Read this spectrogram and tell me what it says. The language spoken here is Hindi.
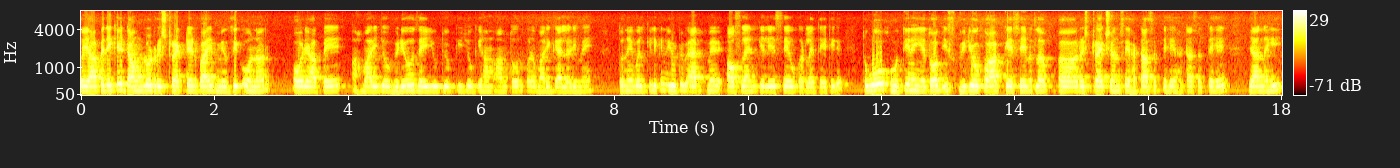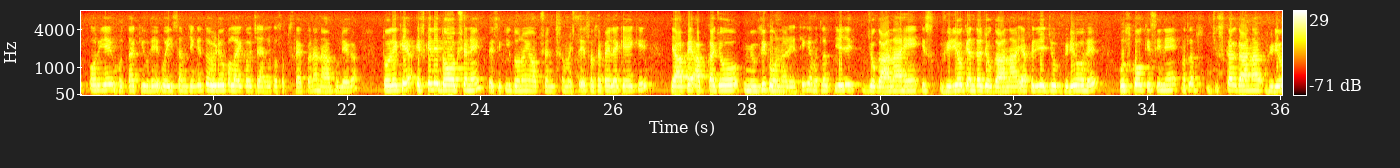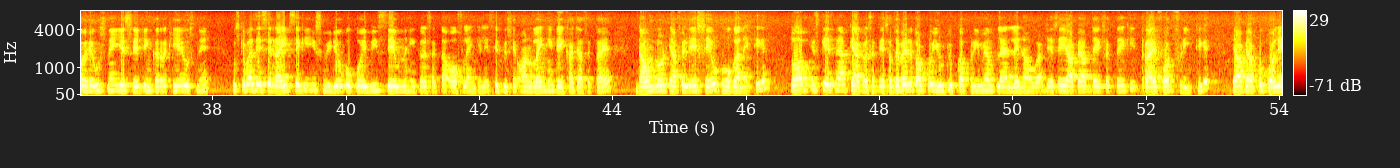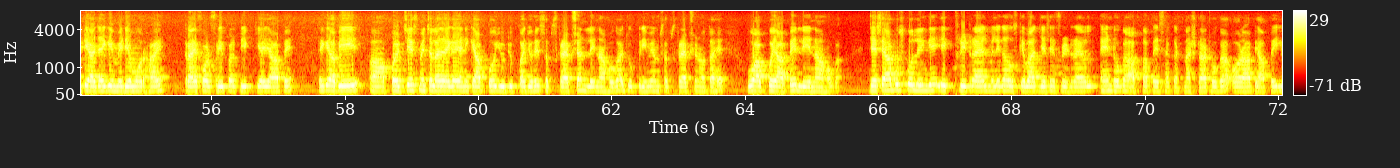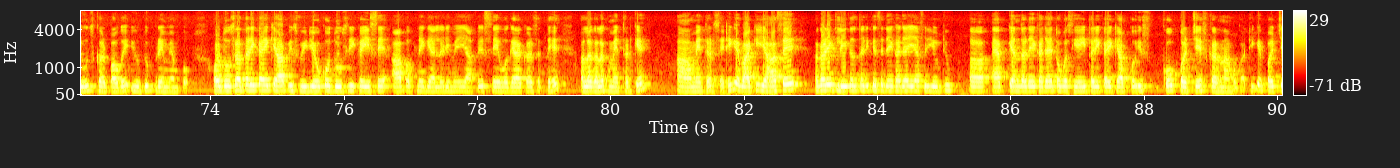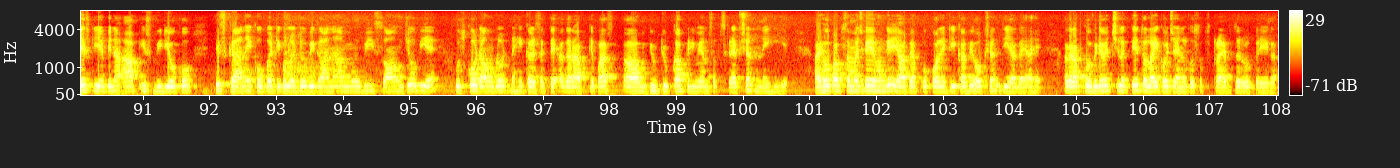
तो यहाँ पे देखिए download restricted by music owner और यहाँ पे हमारी जो वीडियोज़ है यूट्यूब की, जो कि हम आमतौर पर हमारी गैलरी में तो नहीं, बल्कि लेकिन यूट्यूब ऐप में ऑफलाइन के लिए सेव कर लेते हैं, ठीक है? तो वो होती नहीं है। तो अब इस वीडियो को आप कैसे मतलब रिस्ट्रैक्शन से हटा सकते हैं, हटा सकते हैं या नहीं? और ये होता क्यों है, वही समझेंगे। तो वीडियो को लाइक और चैनल को सब्सक्राइब करना ना भूलेगा तो देखिए, इसके लिए दो ऑप्शन है। बेसिकली दोनों ही ऑप्शन समझते हैं। सबसे पहले क्या है कि यहाँ पे आपका जो म्यूज़िक ओनर है, ठीक है? मतलब ये जो गाना है, इस वीडियो के अंदर जो गाना या फिर ये जो वीडियो है उसको किसी ने मतलब जिसका गाना वीडियो है, उसने ये सेटिंग कर रखी है, उसने, उसके बाद ऐसे राइट से कि इस वीडियो को कोई भी सेव नहीं कर सकता ऑफलाइन के लिए, सिर्फ़ इसे ऑनलाइन ही देखा जा सकता है डाउनलोड या फिर ये सेव होगा नहीं, ठीक है? तो अब इस केस में आप क्या कर सकते हैं? सबसे पहले तो आपको यूट्यूब का प्रीमियम प्लान लेना होगा, जैसे यहाँ पे आप देख सकते हैं कि ट्राई फॉर फ्री ठीक है? यहाँ पे आपको क्वालिटी आ जाएगी मीडियम और हाई ट्राई फॉर फ्री पर क्लिक किया यहाँ पे। ठीक है, अभी परचेस में चला जाएगा, यानी कि आपको यूट्यूब का जो है सब्सक्रिप्शन लेना होगा, जो प्रीमियम सब्सक्रिप्शन होता है, वो आपको यहाँ पे लेना होगा। जैसे आप उसको लेंगे, एक फ्री ट्रायल मिलेगा, उसके बाद जैसे फ्री ट्रायल एंड होगा, आपका पैसा कटना स्टार्ट होगा और आप यहाँ पे यूज़ कर पाओगे यूट्यूब प्रीमियम को। और दूसरा तरीका है कि आप इस वीडियो को दूसरी कहीं से आप अपने गैलरी में या फिर सेव वगैरह कर सकते हैं अलग अलग मेथड के मेथड से, ठीक है? बाकी यहाँ से अगर एक लीगल तरीके से देखा जाए या फिर यूट्यूब ऐप के अंदर देखा जाए तो बस यही तरीका है कि आपको इसको परचेस करना होगा, ठीक है? परचेस किए बिना आप इस वीडियो को, इस गाने को पर्टिकुलर जो भी गाना मूवी सॉन्ग जो भी है, उसको डाउनलोड नहीं कर सकते अगर आपके पास यूट्यूब का प्रीमियम सब्सक्रिप्शन नहीं है। आई होप आप समझ गए होंगे, यहाँ पे आपको क्वालिटी का भी ऑप्शन दिया गया है। अगर आपको वीडियो अच्छी लगती है तो लाइक और चैनल को सब्सक्राइब ज़रूर करिएगा।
